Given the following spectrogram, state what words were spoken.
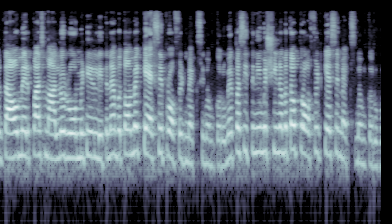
बताओ मेरे पास मान लो रॉ मटेरियल इतना है, बताओ मैं कैसे प्रॉफिट मैक्सिमम करूँ? मेरे पास इतनी मशीन है, बताओ प्रॉफिट कैसे मैक्सिमम करूँ?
